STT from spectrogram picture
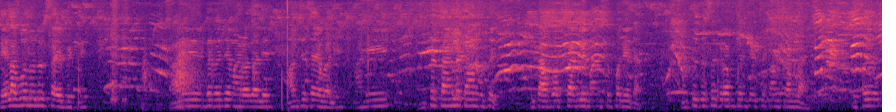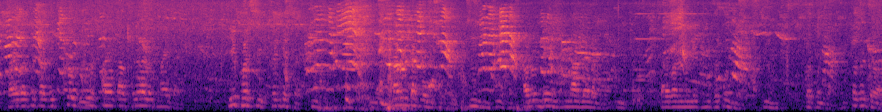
त्याला बोलवलं साहेब भेटले. आणि धनंजय महाराज आले आमचे साहेब आले. आणि जिथं चांगलं काम होतं तिथं आपोआप चांगले माणसं पण येतात. इथं जसं ग्रामपंचायतचं काम चांगलं आहे. तसं साहेबाचं आहे का आपल्यालाच माहीत आहे ही फरशी संजय सर काढून टाकलेली काढून दे मारलेला होता. साहेबांनी म्हणजे तुम्ही जपून घ्या जपून घ्या तसं ठेवा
